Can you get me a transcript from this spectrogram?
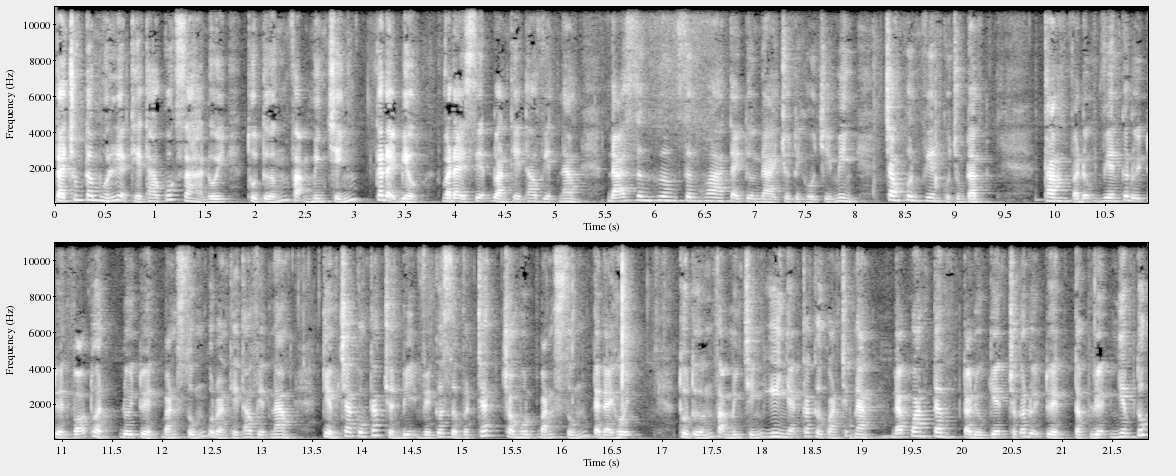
Tại Trung tâm huấn luyện thể thao quốc gia Hà Nội, Thủ tướng Phạm Minh Chính, các đại biểu và đại diện Đoàn thể thao Việt Nam đã dâng hương dâng hoa tại tượng đài Chủ tịch Hồ Chí Minh trong khuôn viên của trung tâm. Thăm và động viên các đội tuyển võ thuật, đội tuyển bắn súng của Đoàn thể thao Việt Nam kiểm tra công tác chuẩn bị về cơ sở vật chất cho môn bắn súng tại đại hội. Thủ tướng Phạm Minh Chính ghi nhận các cơ quan chức năng đã quan tâm tạo điều kiện cho các đội tuyển tập luyện nghiêm túc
